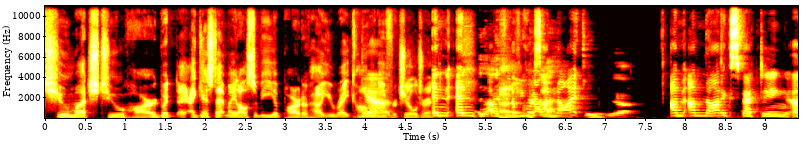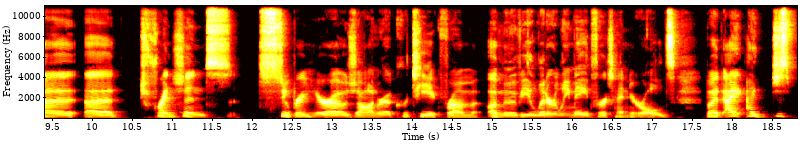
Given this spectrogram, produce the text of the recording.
too much, too hard. But I- I guess that might also be a part of how you write comedy Yeah. for children. And and Uh, of course I'm not to, Yeah. I'm I'm not expecting a a trenchant superhero genre critique from a movie literally made for 10 year olds. But I I just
